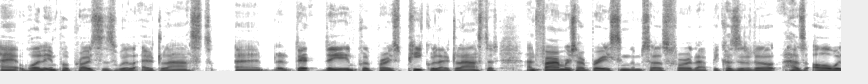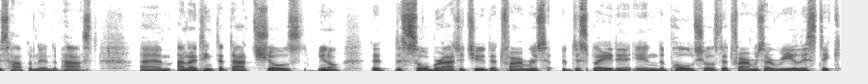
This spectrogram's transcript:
uh, while input prices will outlast uh, the, input price peak will outlast it. And farmers are bracing themselves for that because it has always happened in the past. Um, and I think that that shows, you know, that the sober attitude that farmers displayed in, in the poll shows that farmers are realistic,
